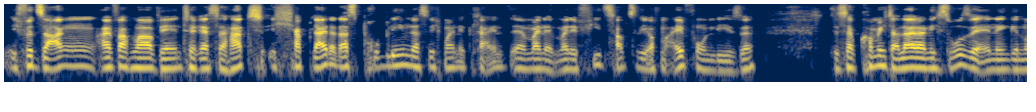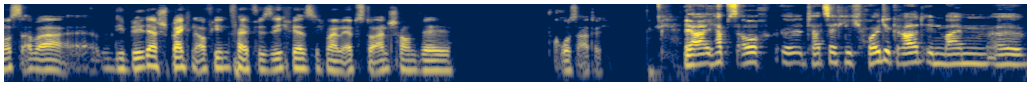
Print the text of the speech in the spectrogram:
ich würde sagen, einfach mal, wer Interesse hat. Ich habe leider das Problem, dass ich meine kleinen, äh, meine, meine Feeds hauptsächlich auf dem iPhone lese. Deshalb komme ich da leider nicht so sehr in den Genuss, aber äh, die Bilder sprechen auf jeden Fall für sich, wer es sich mal im App Store anschauen will. Großartig. Ja, ich habe es auch äh, tatsächlich heute gerade in meinem äh,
